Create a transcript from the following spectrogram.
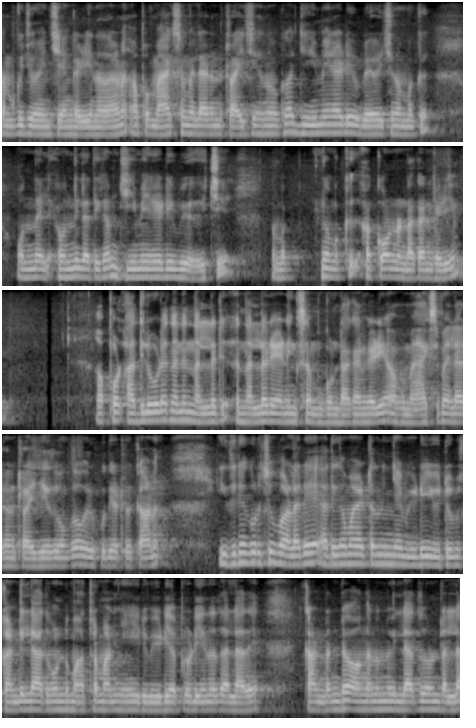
നമുക്ക് ജോയിൻ ചെയ്യാൻ കഴിയുന്നതാണ്. അപ്പോൾ മാക്സിമം എല്ലാവരും ട്രൈ ചെയ്ത് നോക്കുക. ജിമെയിൽ ഐ ഡി ഉപയോഗിച്ച് നമുക്ക് ഒന്നിൽ ഒന്നിലധികം ജിമെയിൽ ഐ ഡി ഉപയോഗിച്ച് നമുക്ക് നമുക്ക് അക്കൗണ്ട് ഉണ്ടാക്കാൻ കഴിയും. അപ്പോൾ അതിലൂടെ തന്നെ നല്ലൊരു നല്ലൊരു ഏണിങ്സ് നമുക്ക് ഉണ്ടാക്കാൻ കഴിയും. അപ്പോൾ മാക്സിമം എല്ലാവരും ട്രൈ ചെയ്ത് നോക്കുക. ഒരു പുതിയ ട്രിക്കാണ് ഇതിനെക്കുറിച്ച് വളരെ അധികമായിട്ടൊന്നും ഞാൻ വീഡിയോ യൂട്യൂബിൽ കണ്ടില്ല. അതുകൊണ്ട് മാത്രമാണ് ഞാൻ ഈ ഒരു വീഡിയോ അപ്ലോഡ് ചെയ്യുന്നത്. അല്ലാതെ കണ്ടന്റോ അങ്ങനൊന്നും ഇല്ലാത്തതുകൊണ്ടല്ല.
